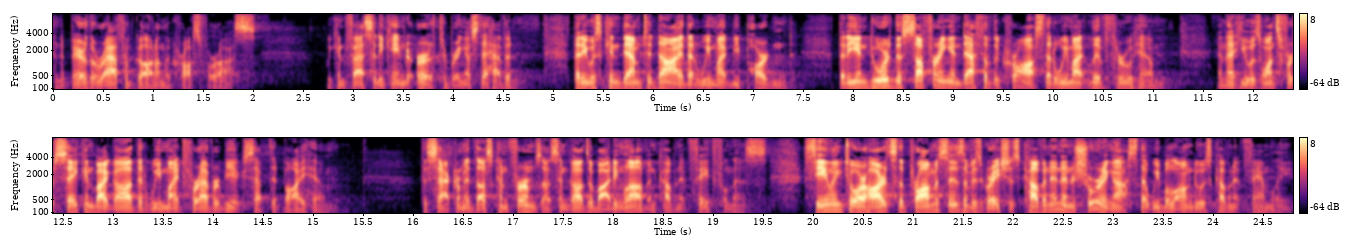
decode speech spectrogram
and to bear the wrath of God on the cross for us. We confess that he came to earth to bring us to heaven, that he was condemned to die that we might be pardoned, that he endured the suffering and death of the cross that we might live through him, and that he was once forsaken by God that we might forever be accepted by him. The sacrament thus confirms us in God's abiding love and covenant faithfulness, sealing to our hearts the promises of his gracious covenant and assuring us that we belong to his covenant family.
